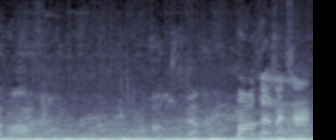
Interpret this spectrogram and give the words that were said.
นะพ่อบอเครื่องนักหนัก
